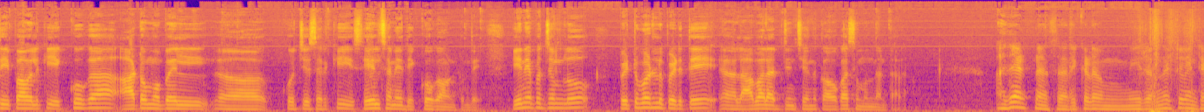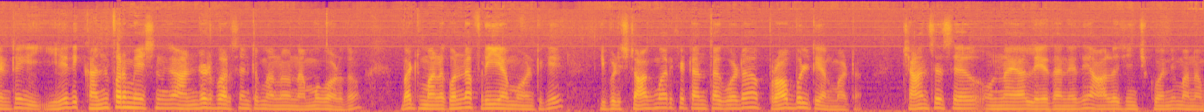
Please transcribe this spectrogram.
దీపావళికి ఎక్కువగా ఆటోమొబైల్ వచ్చేసరికి సేల్స్ అనేది ఎక్కువగా ఉంటుంది. ఈ నేపథ్యంలో పెట్టుబడులు పెడితే లాభాలు ఆర్జించేందుకు అవకాశం ఉందంటారా? అదే అంటున్నాను సార్. ఇక్కడ మీరు అన్నట్టు ఏంటంటే ఏది కన్ఫర్మేషన్గా హండ్రెడ్ పర్సెంట్ మనం నమ్మకూడదు. బట్ మనకున్న ఫ్రీ అమౌంట్కి ఇప్పుడు స్టాక్ మార్కెట్ అంతా కూడా ప్రాబిలిటీ అనమాట ఛాన్సెస్ ఉన్నాయా లేదా అనేది ఆలోచించుకొని మనం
